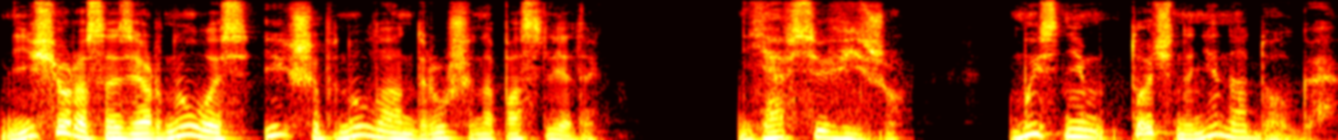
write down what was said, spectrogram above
еще раз озернулась и шепнула Андрюше напоследок. «Я все вижу. Мы с ним точно ненадолго».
